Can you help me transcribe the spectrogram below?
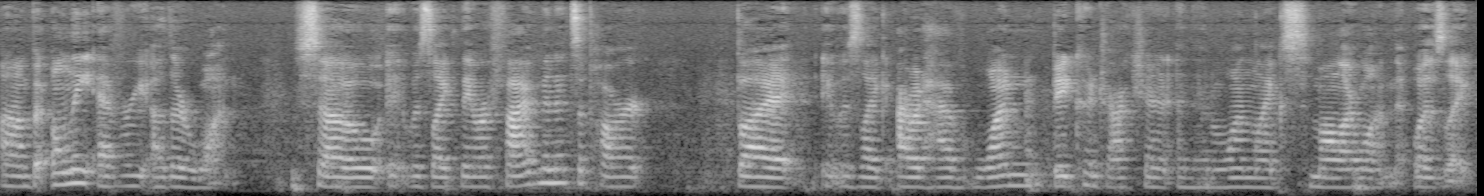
um, but only every other one. So it was like they were five minutes apart but it was like I would have one big contraction and then one like smaller one that was like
